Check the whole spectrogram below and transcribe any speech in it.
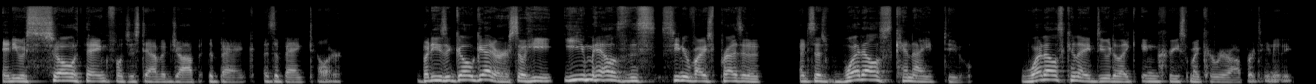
And he was so thankful just to have a job at the bank as a bank teller. But he's a go getter. So he emails this senior vice president and says, What else can I do? What else can I do to like increase my career opportunities?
